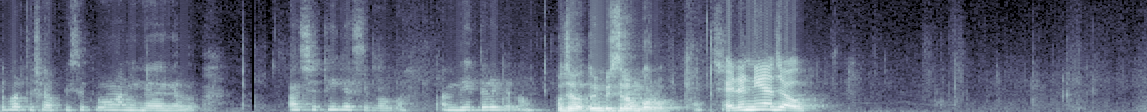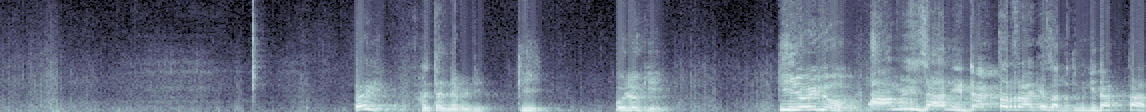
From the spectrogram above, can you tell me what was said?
এবার তো সব কিছু প্রমাণই হয়ে গেল। আচ্ছা ঠিক আছে বাবা আমি ভিতরে গেলাম। আচ্ছা তুমি বিশ্রাম করো। এটা নিয়ে যাও। এই হইতে না বেটি কি? হইল কি? কি হইল? আমি জানি ডাক্তার আগে জানো তুমি কি ডাক্তার?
